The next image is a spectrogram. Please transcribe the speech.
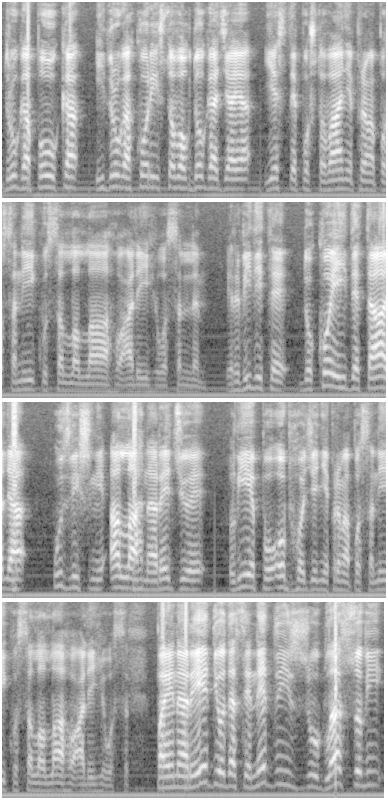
Druga pouka i druga korist ovog događaja jeste poštovanje prema poslaniku sallallahu alaihi wasallam. Jer vidite do kojih detalja uzvišeni Allah naređuje lijepo obhođenje prema poslaniku sallallahu alaihi wasallam. Pa je naredio da se ne dižu glasovi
